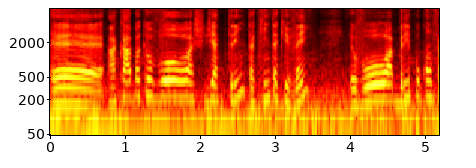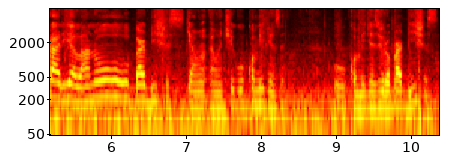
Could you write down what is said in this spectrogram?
é, acaba que eu vou, acho que dia 30, quinta que vem, eu vou abrir pro Confraria lá no Barbixas, que é um, é um antigo Comedians, né? O Comedians virou Barbichas.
